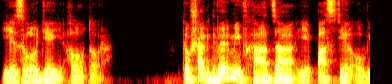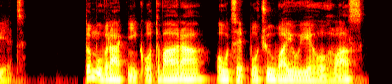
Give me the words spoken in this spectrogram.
je zlodej a lotor. Kto však dvermi vchádza, je pastier oviec. Tomu vrátnik otvára, ovce počúvajú jeho hlas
